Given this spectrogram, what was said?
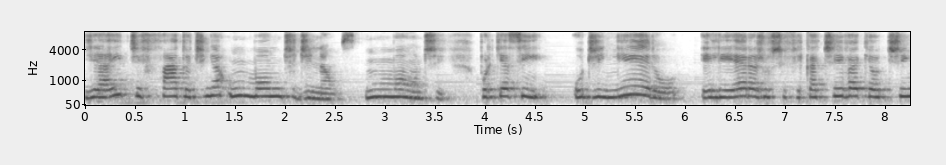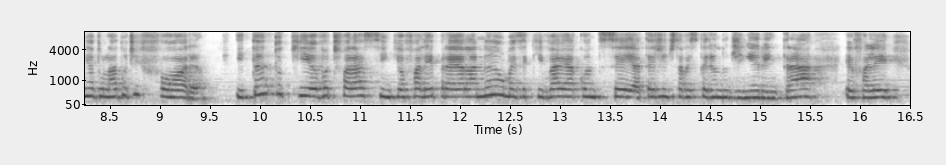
E aí, de fato, eu tinha um monte de nãos, um monte. Porque, assim, o dinheiro, ele era a justificativa que eu tinha do lado de fora. E tanto que eu vou te falar assim, que eu falei para ela, não, mas é que vai acontecer, até a gente estava esperando o dinheiro entrar, eu falei,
